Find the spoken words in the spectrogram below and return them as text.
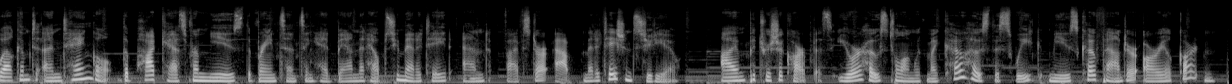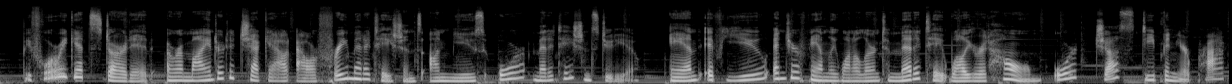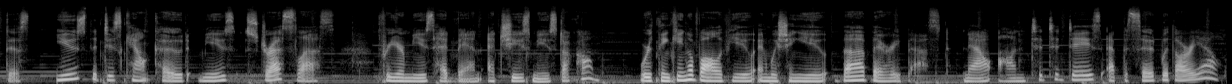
Welcome to Untangle, the podcast from Muse, the brain sensing headband that helps you meditate, and Five Star App Meditation Studio. I'm Patricia Karpas, your host, along with my co host this week, Muse co founder Ariel Garten. Before we get started, a reminder to check out our free meditations on Muse or Meditation Studio. And if you and your family want to learn to meditate while you're at home or just deepen your practice, use the discount code Muse Stress Less for your Muse headband at choosemuse.com. We're thinking of all of you and wishing you the very best. Now, on to today's episode with Ariel.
